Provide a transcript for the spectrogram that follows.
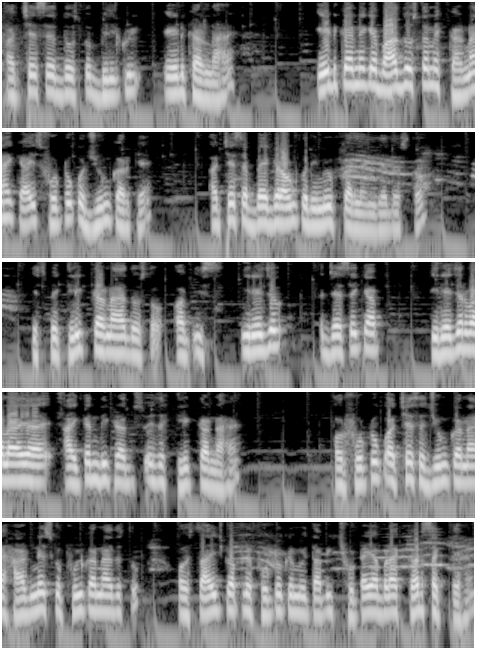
अच्छे से दोस्तों बिल्कुल ऐड करना है। ऐड करने के बाद दोस्तों हमें करना है क्या? इस फ़ोटो को जूम करके अच्छे से बैकग्राउंड को रिमूव कर लेंगे दोस्तों। इस पर क्लिक करना है दोस्तों। अब इस इरेजर, जैसे कि आप इरेजर वाला या आइकन दिख रहा है दोस्तों इसे क्लिक करना है। और फ़ोटो को अच्छे से जूम करना है हार्डनेस को फुल करना है दोस्तों, और साइज़ को अपने फ़ोटो के मुताबिक छोटा या बड़ा कर सकते हैं।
